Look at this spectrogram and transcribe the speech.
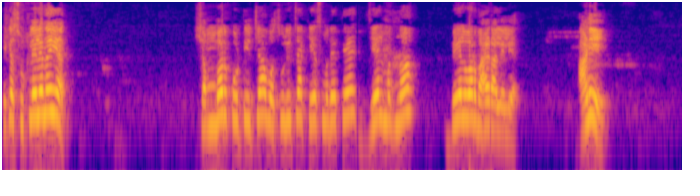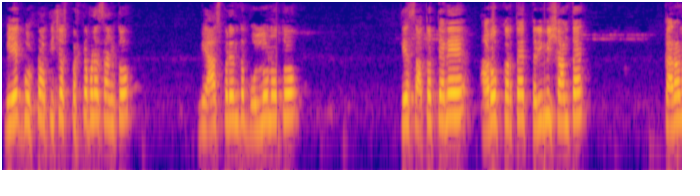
ते काही सुटलेले नाही आहेत शंभर कोटीच्या वसुलीच्या केसमध्ये ते जेलमधनं बेलवर बाहेर आलेले आहेत. आणि मी एक गोष्ट अतिशय स्पष्टपणे सांगतो. मी आजपर्यंत बोललो नव्हतो. ते सातत्याने आरोप करतायत तरी मी शांत आहे. कारण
